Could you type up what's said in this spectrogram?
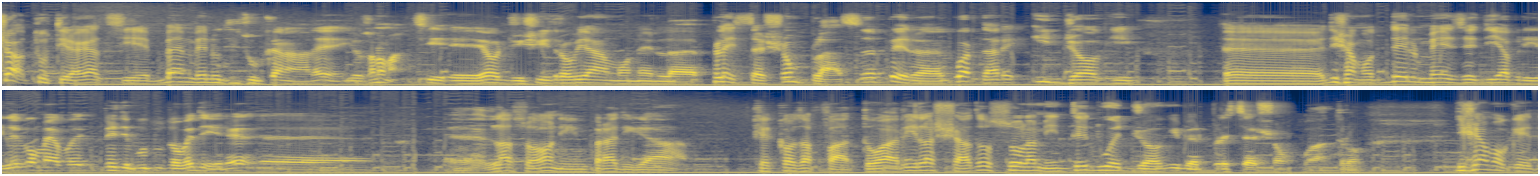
Ciao a tutti ragazzi e benvenuti sul canale, io sono Mazzi e oggi ci troviamo nel PlayStation Plus per guardare i giochi eh, diciamo del mese di aprile. Come avete potuto vedere eh, eh, la Sony in pratica che cosa ha fatto? Ha rilasciato solamente due giochi per PlayStation 4 diciamo che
